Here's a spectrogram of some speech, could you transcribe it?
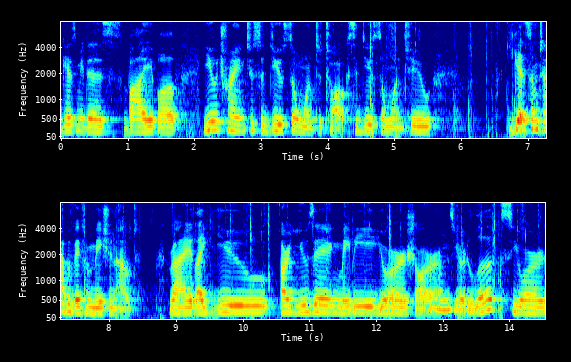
gives me this vibe of you trying to seduce someone to talk, seduce someone to get some type of information out, right? Like you are using maybe your charms, your looks, your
